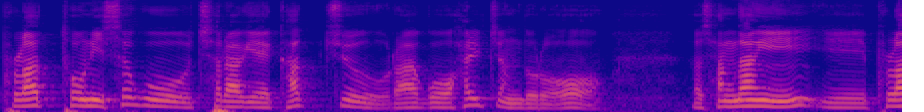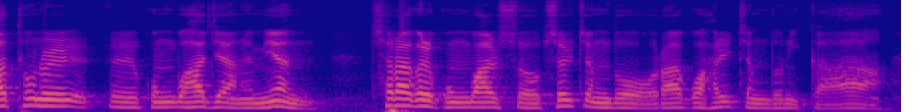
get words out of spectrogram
플라톤이 서구 철학의 각주라고 할 정도로 상당히 플라톤을 공부하지 않으면 철학을 공부할 수 없을 정도라고 할 정도니까 어,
